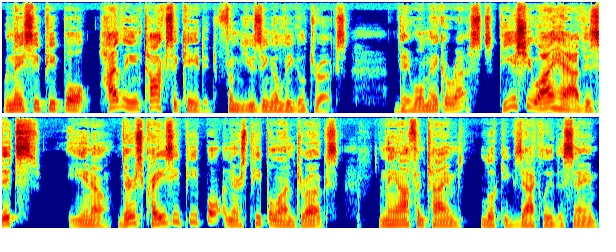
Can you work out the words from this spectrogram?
when they see people highly intoxicated from using illegal drugs, they will make arrests. The issue I have is it's you know, there's crazy people and there's people on drugs and they oftentimes look exactly the same.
